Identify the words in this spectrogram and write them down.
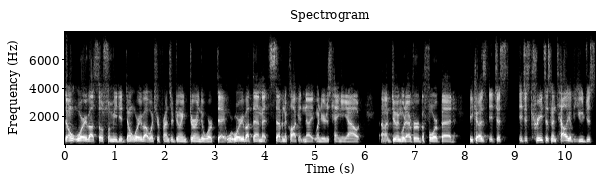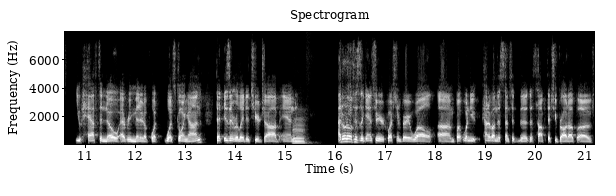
don't worry about social media. Don't worry about what your friends are doing during the workday. Worry about them at seven o'clock at night when you're just hanging out, uh, doing whatever before bed, because it just it just creates this mentality of you just you have to know every minute of what what's going on that isn't related to your job. And mm. I don't know if this is like answering your question very well, um, but when you kind of on the sentence the, the topic that you brought up of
